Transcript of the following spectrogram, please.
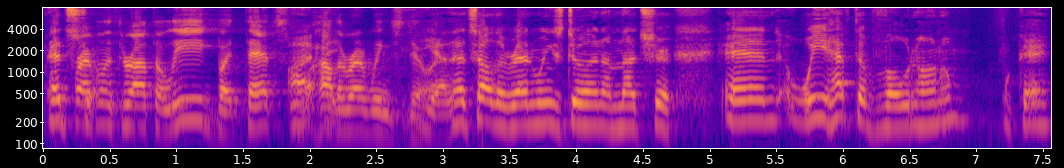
That's true. prevalent throughout the league, but that's I- how the Red Wings do it. Yeah, that's how the Red Wings do it. I'm not sure, and we have to vote on them. Okay,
